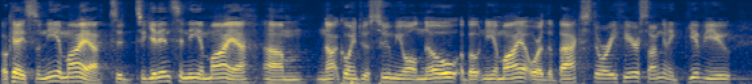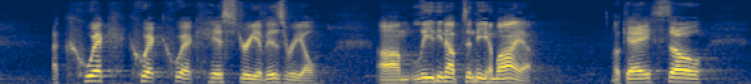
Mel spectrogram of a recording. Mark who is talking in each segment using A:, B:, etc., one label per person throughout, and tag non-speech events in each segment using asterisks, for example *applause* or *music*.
A: Okay, so Nehemiah. To, to get into Nehemiah, um, I'm not going to assume you all know about Nehemiah or the backstory here, so I'm going to give you a quick, quick, quick history of Israel um, leading up to Nehemiah. Okay, so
